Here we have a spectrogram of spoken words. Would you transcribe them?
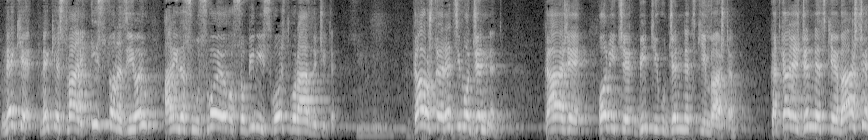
neke, neke stvari isto nazivaju, ali da su u svojoj osobini i svojstvu različite. Kao što je recimo džennet. Kaže, oni će biti u džennetskim baštama. Kad kažeš džennetske bašće,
